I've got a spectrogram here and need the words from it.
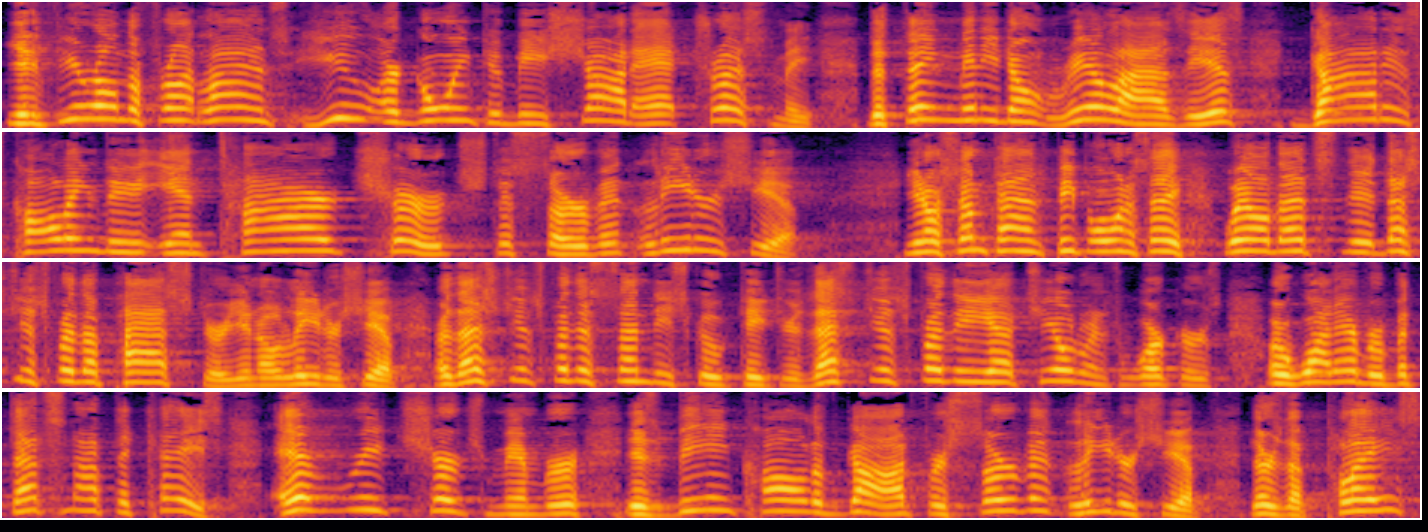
If you're on the front lines, you are going to be shot at, trust me. The thing many don't realize is God is calling the entire church to servant leadership. You know, sometimes people want to say, well, that's, the, that's just for the pastor, you know, leadership, or that's just for the Sunday school teachers, that's just for the uh, children's workers, or whatever. But that's not the case. Every church member is being called of God for servant leadership. There's a place,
